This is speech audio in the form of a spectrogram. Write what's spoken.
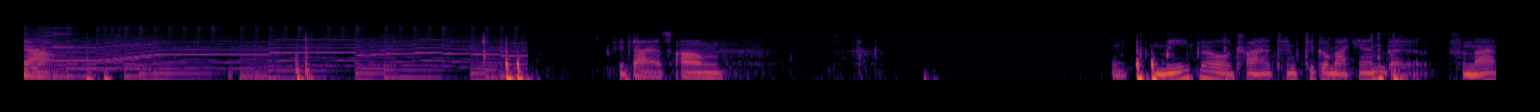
Yeah. Okay, guys. Um, we will try attempt to go back in, but from that,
